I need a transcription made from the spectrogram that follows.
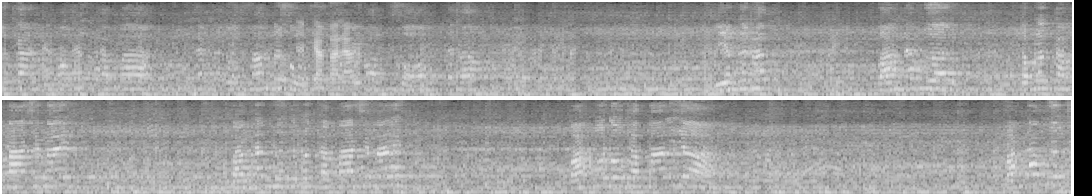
มือนกันพอขึ้นกลับมาจะกระโดดซ้ำเพื่อส่งขึ้นกลับไปรอบที่สองนะครับเตรียมนะครับฝั่งน้ำเมืองกำลังกลับมาใช่ไหมฝั่งหน้าเมืองกำลังกลับมาใช่ไหมฝั่งโมโนกลับมาหรือยังฝั่งหน้าเมืองก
